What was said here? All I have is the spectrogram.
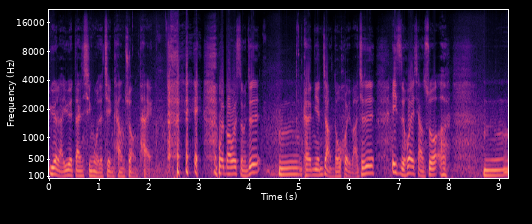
越来越担心我的健康状态，我也不知道为什么，就是嗯，可能年长都会吧，就是一直会想说呃。嗯，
